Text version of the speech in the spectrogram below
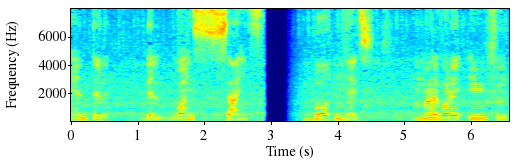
enter the website. Botnets malware infect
